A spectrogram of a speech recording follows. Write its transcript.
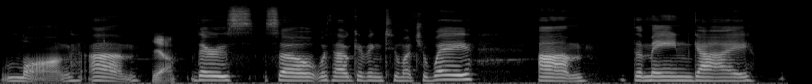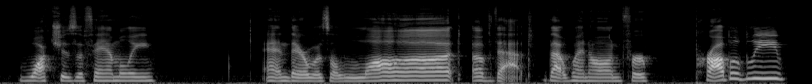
long. Um, yeah. there's so without giving too much away um the main guy watches a family and there was a lot of that that went on for probably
